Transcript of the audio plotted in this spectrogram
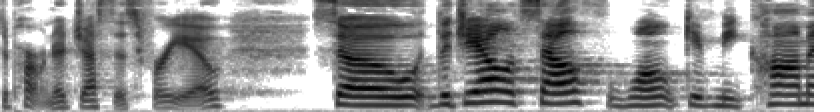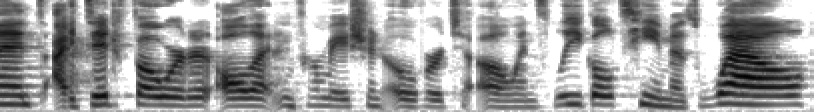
Department of Justice for you. So the jail itself won't give me comment. I did forward all that information over to Owen's legal team as well.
